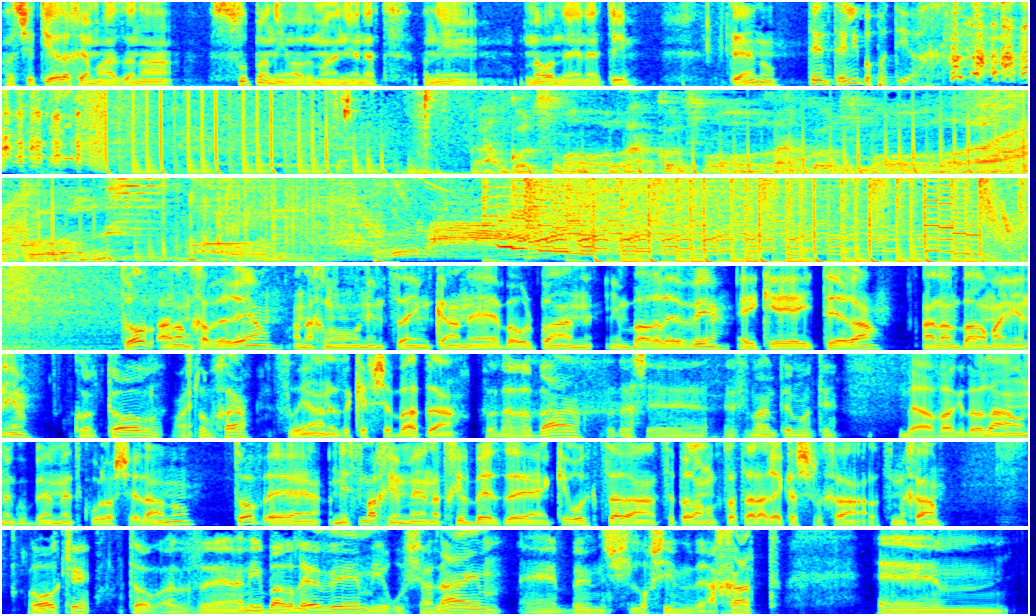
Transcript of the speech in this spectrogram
אז שתהיה לכם האזנה סופר נעימה ומעניינת, אני מאוד נהניתי. תהנו. תן, תן לי בפתיח. רמקול שמאל, רמקול שמאל, רמקול שמאל, רמקול שמאל. טוב, אהלן חברים, אנחנו נמצאים כאן uh, באולפן עם בר לוי, a.k.a טרה. אהלן בר, מה העניינים? הכל טוב, מה שלומך? מצוין, איזה כיף שבאת. תודה רבה, תודה שהזמנתם אותי. באהבה גדולה, העונג הוא באמת כולו שלנו. טוב, uh, אני אשמח אם uh, נתחיל באיזה היכרות קצרה, תספר לנו קצת על הרקע שלך, על עצמך. אוקיי, טוב, אז uh, אני בר לוי מירושלים, uh, בן 31. Um,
